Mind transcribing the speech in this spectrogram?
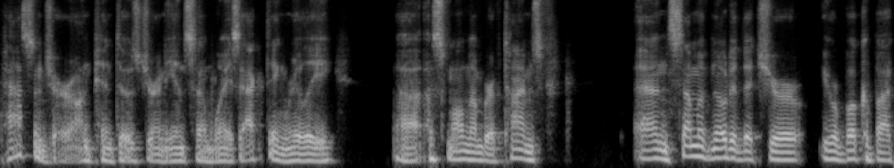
passenger on Pinto's journey in some ways, acting really uh, a small number of times. And some have noted that your your book about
